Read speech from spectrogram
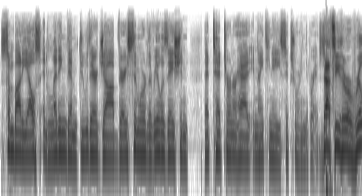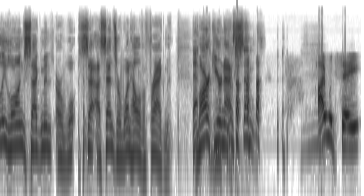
somebody else and letting them do their job, very similar to the realization that Ted Turner had in 1986 running the Braves. That's either a really long segment or a sentence or one hell of a fragment. That, Mark, you're next. I would say,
